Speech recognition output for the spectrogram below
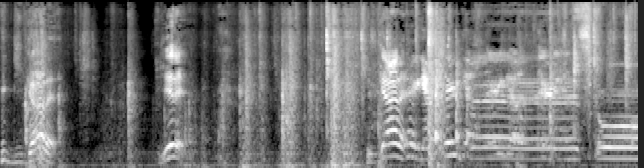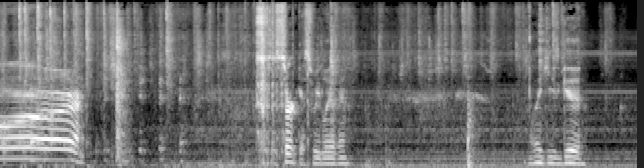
you got it. Get it. He's got it. There you go. There you go. There you go. There it is. Score. It's a circus we live in. I think he's good.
